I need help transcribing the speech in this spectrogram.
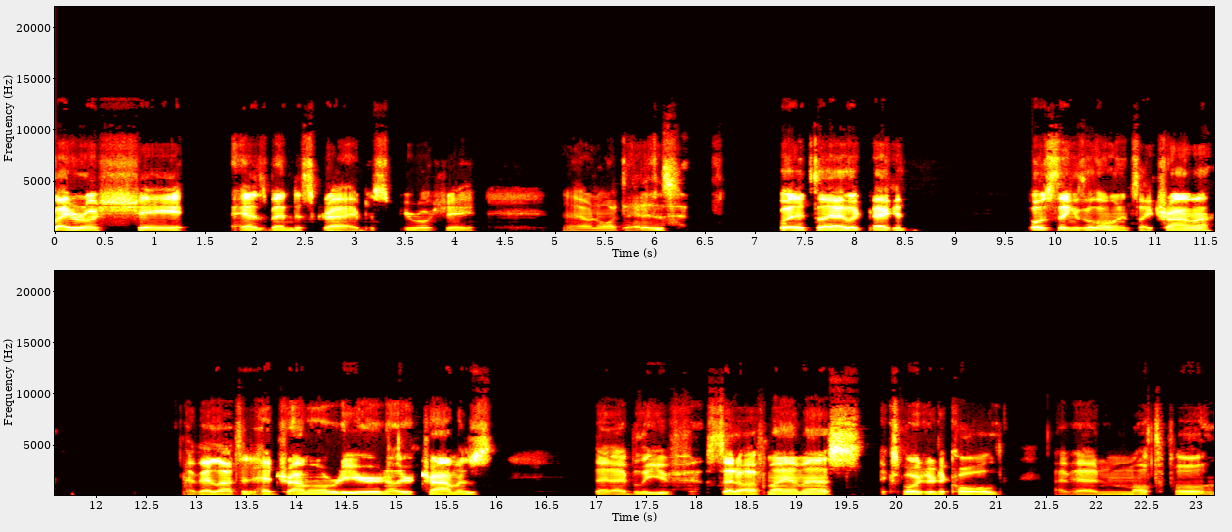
spiroche has been described a spiroche i don't know what that is. But it's like i look back at those things alone, it's like trauma. I've had lots of head trauma over the year and other traumas that I believe set off my MS. Exposure to cold. I've had multiple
